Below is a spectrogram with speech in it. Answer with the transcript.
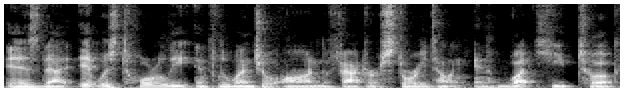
is that it was totally influential on the factor of storytelling and what he took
